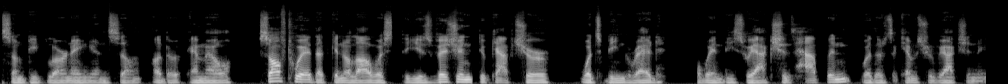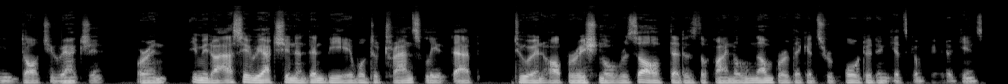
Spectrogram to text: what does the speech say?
some deep learning and some other ML software that can allow us to use vision to capture what's being read when these reactions happen, whether it's a chemistry reaction, an hematology reaction, or an immunoassay reaction, and then be able to translate that to an operational result that is the final number that gets reported and gets compared against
